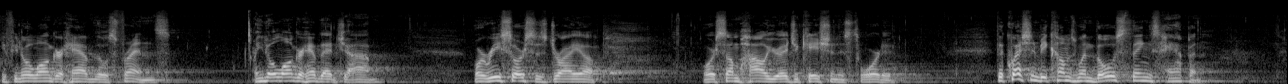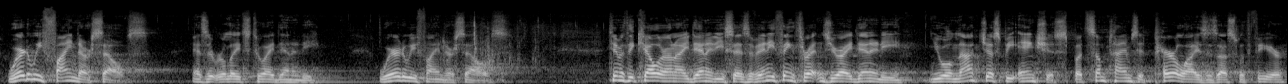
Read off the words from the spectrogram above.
if you no longer have those friends, you no longer have that job, or resources dry up, or somehow your education is thwarted. The question becomes when those things happen, where do we find ourselves as it relates to identity? Where do we find ourselves? Timothy Keller on identity says if anything threatens your identity, you will not just be anxious, but sometimes it paralyzes us with fear.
